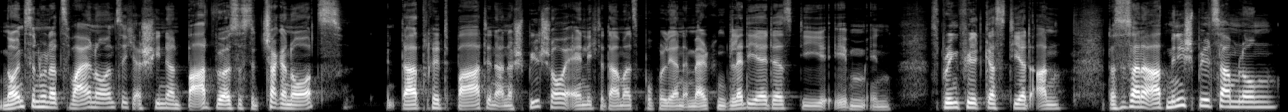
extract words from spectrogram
1992 erschien dann Bart vs. The Juggernauts. Da tritt Bart in einer Spielshow, ähnlich der damals populären American Gladiators, die eben in Springfield gastiert, an. Das ist eine Art Minispielsammlung.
